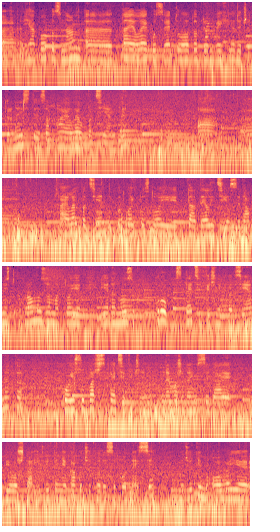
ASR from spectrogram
E, ja koliko znam, e, taj je lek u svetu odobren 2014. za HLL pacijente, pacijenti kod kojih postoji ta delicija 17. hromozoma, to je jedan uzak krug specifičnih pacijenata koji su baš specifični, ne može da im se daje bilo šta i pitanje kako će to da se podnese. Međutim, ovaj je e,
